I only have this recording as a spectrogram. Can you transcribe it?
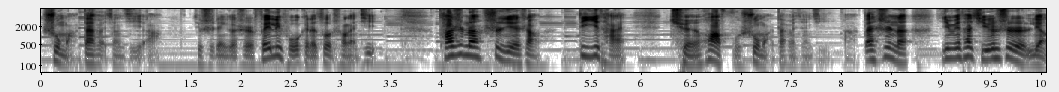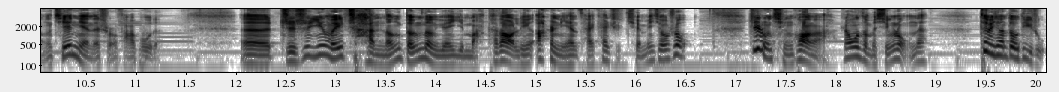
数码单反相机啊，就是这个是飞利浦给它做的传感器，它是呢世界上第一台。全画幅数码单反相机啊，但是呢，因为它其实是两千年的时候发布的，呃，只是因为产能等等原因吧，它到零二年才开始全面销售。这种情况啊，让我怎么形容呢？特别像斗地主，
